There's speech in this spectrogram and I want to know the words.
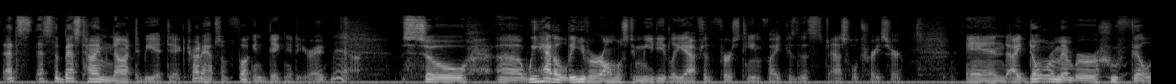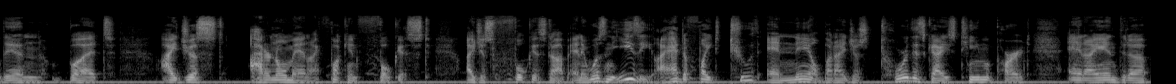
that's that's the best time not to be a dick. Try to have some fucking dignity, right? Yeah. So uh, we had a lever almost immediately after the first team fight because this asshole tracer, and I don't remember who filled in, but I just I don't know, man. I fucking focused. I just focused up, and it wasn't easy. I had to fight tooth and nail, but I just tore this guy's team apart, and I ended up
